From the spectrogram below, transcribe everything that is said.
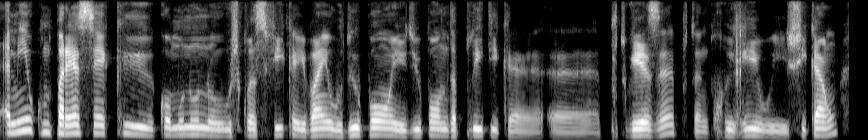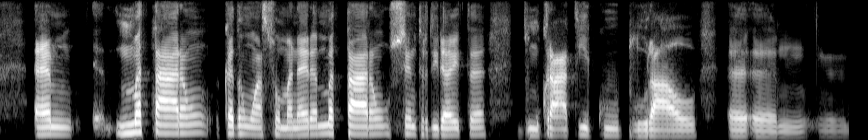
a mim o que me parece é que, como o Nuno os classifica, e bem, o Dupont e o Dupont da política uh, portuguesa, portanto, Rui Rio e Chicão, um, mataram, cada um à sua maneira, mataram o centro-direita democrático, plural, uh, um,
